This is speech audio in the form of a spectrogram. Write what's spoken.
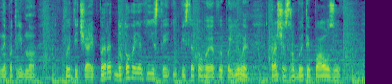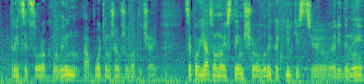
не потрібно пити чай перед до того, як їсти, і після того, як ви поїли, краще зробити паузу 30-40 хвилин, а потім вже вживати чай. Це пов'язано із тим, що велика кількість е, рідини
